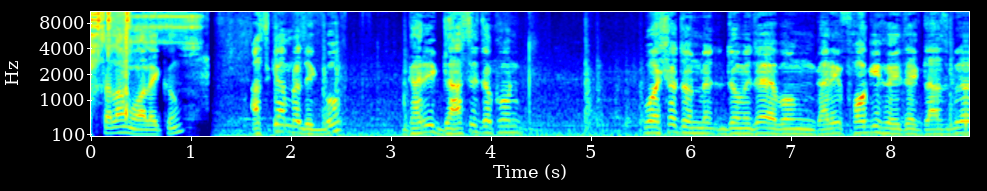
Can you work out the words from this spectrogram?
আসসালামু আলাইকুম। আজকে আমরা দেখব গাড়ির গ্লাসে যখন কুয়াশা জন্মে, জমে যায় এবং গাড়ি ফগি হয়ে যায়, গ্লাসগুলো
